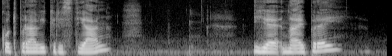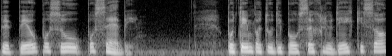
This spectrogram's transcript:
kot pravi kristjan, je najprej pepel posul po sebi, potem pa tudi po vseh ljudeh, ki so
